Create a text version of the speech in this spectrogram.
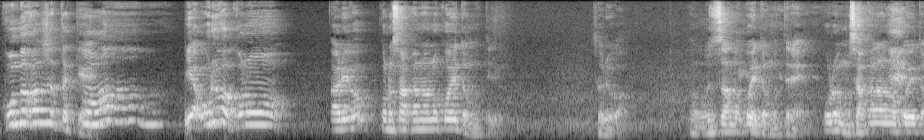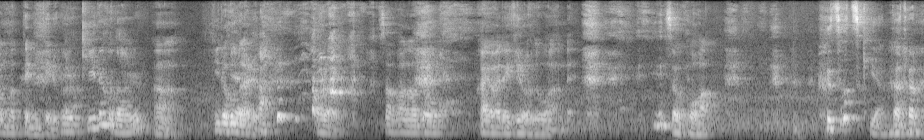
こんな感じだったっけ？あいや俺はこのあれよ？この魚の声と思ってるよ。それは。おじさんの声と思ってない。よ俺はもう魚の声と思って見てるから。え聞いたことある？うん。聞いたことあるよ。いや。ある魚と会話できる男なんで。そこは。嘘つきやんだから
